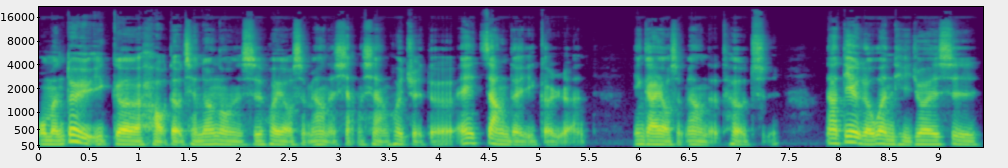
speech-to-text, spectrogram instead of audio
我们对于一个好的前端工程师会有什么样的想象？会觉得，哎，这样的一个人应该有什么样的特质？那第二个问题就会是，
